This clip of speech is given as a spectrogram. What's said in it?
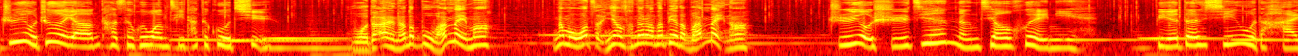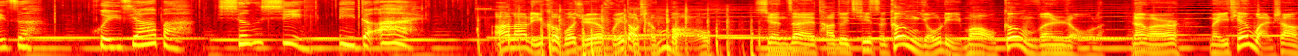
只有这样，他才会忘记他的过去。我的爱难道不完美吗？那么我怎样才能让它变得完美呢？只有时间能教会你。别担心，我的孩子，回家吧。相信你的爱。阿拉里克伯爵回到城堡。现在他对妻子更有礼貌，更温柔了。然而每天晚上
